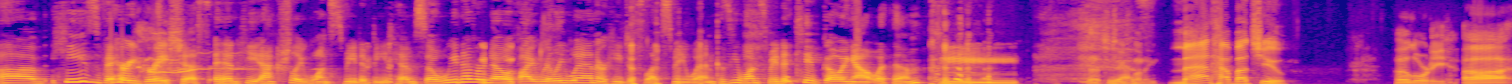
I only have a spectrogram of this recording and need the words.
uh, he's very gracious, and he actually wants me to beat him. So we never know if I really win or he just lets me win because he wants me to keep going out with him. mm, that's too yes. funny. Matt, how about you? Oh lordy, uh,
